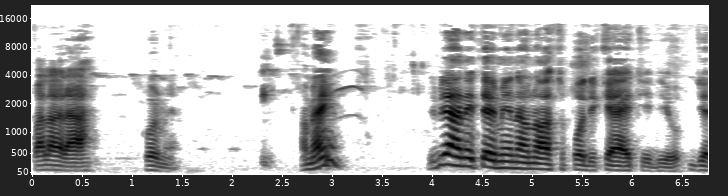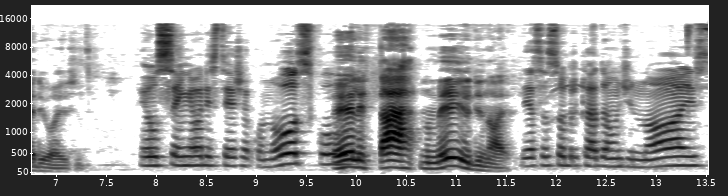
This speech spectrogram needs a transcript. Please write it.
falará por mim. Amém? Viviane termina o nosso podcast de dia de hoje. O Senhor esteja conosco. Ele está no meio de nós. Desça sobre cada um de nós,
